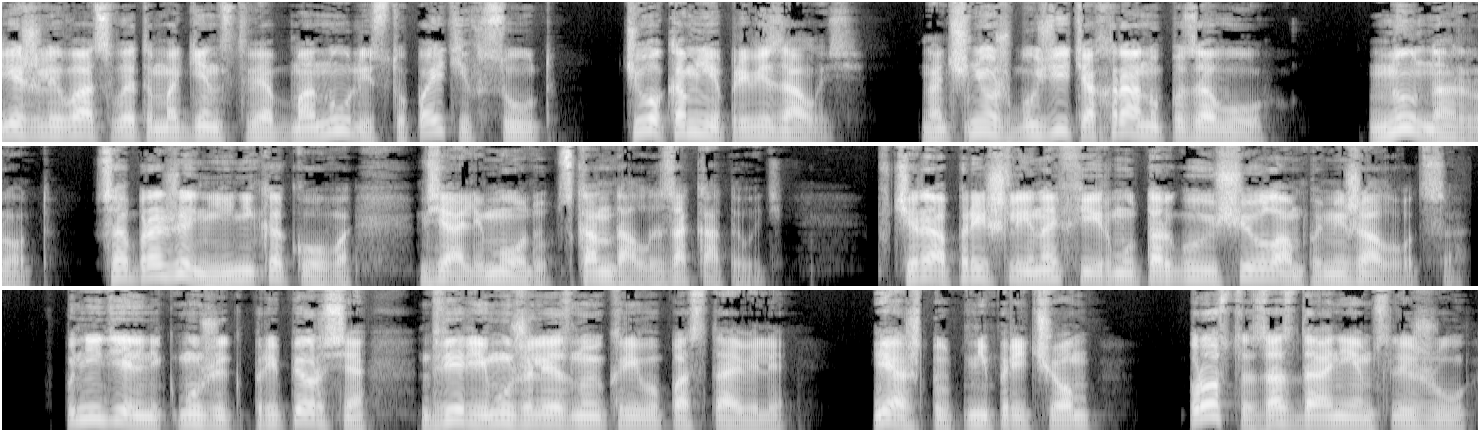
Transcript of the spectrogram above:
Ежели вас в этом агентстве обманули, ступайте в суд. Чего ко мне привязалась? Начнешь бузить, охрану позову. Ну, народ, Соображения никакого. Взяли моду, скандалы закатывать. Вчера пришли на фирму, торгующую лампами, жаловаться. В понедельник мужик приперся, дверь ему железную криво поставили. Я ж тут ни при чем. Просто за зданием слежу,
